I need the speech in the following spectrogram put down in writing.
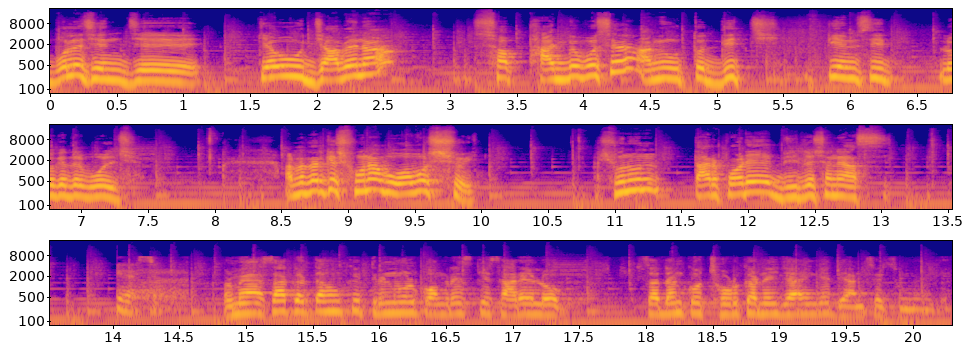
বলেছেন যে, কেউ যাবে না, সব থাকবে বসে, আমি উত্তর দিচ্ছি, টিএমসি লোকেদের বলছে। আপনাদেরকে শোনাবো অবশ্যই। শুনুন, তারপরে বিশ্লেষণে আসছি। ঠিক আছে और मैं ऐसा करता हूँ कि तृणमूल कांग्रेस के सारे लोग सदन को छोड़कर नहीं जाएँगे, ध्यान से सुनेंगे।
